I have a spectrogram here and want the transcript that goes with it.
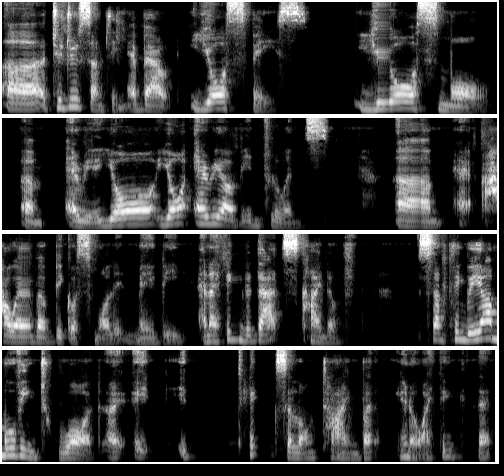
uh, to do something about your space, your small um, area, your your area of influence, um, however big or small it may be. And I think that that's kind of something we are moving toward. I, it takes a long time, but you know, I think that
